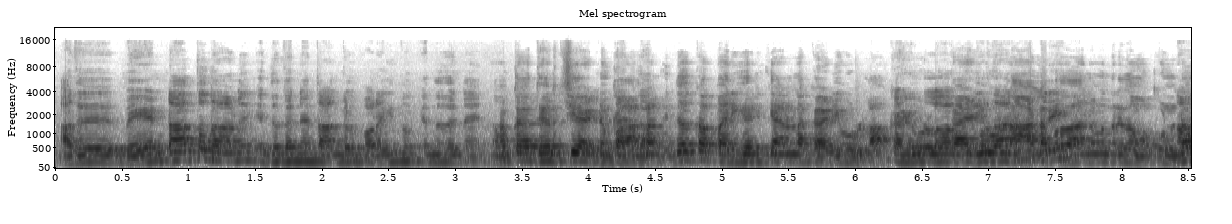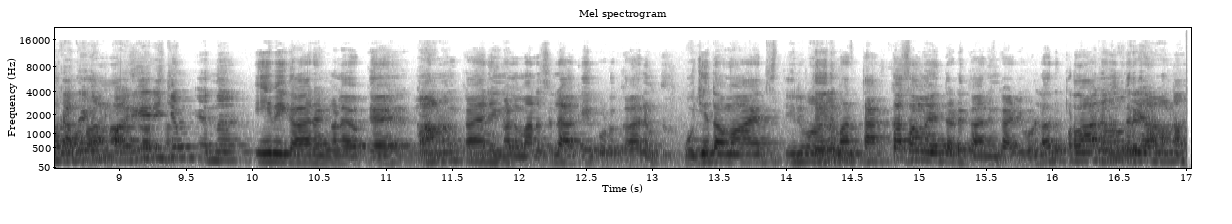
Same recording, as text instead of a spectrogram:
അത് വേണ്ടാത്തതാണ് എന്ന് തന്നെ താങ്കൾ പറയുന്നു എന്ന് തന്നെ നമുക്ക് തീർച്ചയായിട്ടും കാരണം ഇതൊക്കെ പരിഹരിക്കാനുള്ള കഴിവുള്ള കഴിവുള്ള കഴിവുള്ള പ്രധാനമന്ത്രി നമുക്കുണ്ട് നമുക്ക് പരിഹരിക്കും എന്ന് ഈ വികാരങ്ങളെയൊക്കെ. കാര്യങ്ങൾ മനസ്സിലാക്കി കൊടുക്കാനും ഉചിതമായ തീരുമാനം- തീരുമാനം തക്ക സമയത്ത് എടുക്കാനും കഴിവുള്ള ഒരു പ്രധാനമന്ത്രിയാണ്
